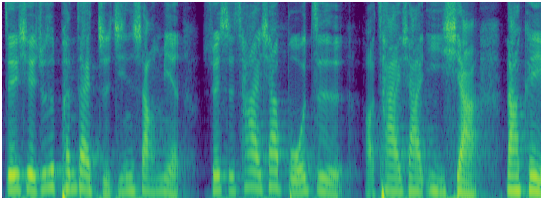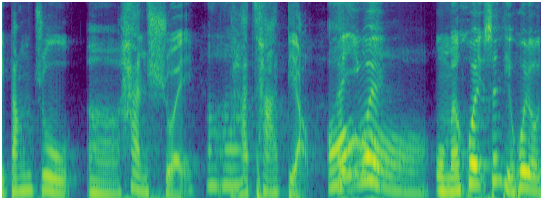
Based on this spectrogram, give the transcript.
这些就是喷在纸巾上面，随时擦一下脖子，好擦一下腋下，那可以帮助呃汗水把它擦掉。那、uh. 因为我们会身体会有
